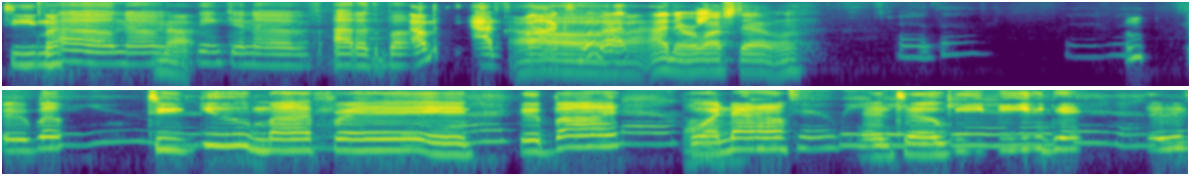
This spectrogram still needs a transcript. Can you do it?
to. Oh no, Nah. you're thinking of Out of the Box. I'm out of the box. Oh, What about I never watched that one. farewell to you, my friend. Goodbye for oh. now until we meet again.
